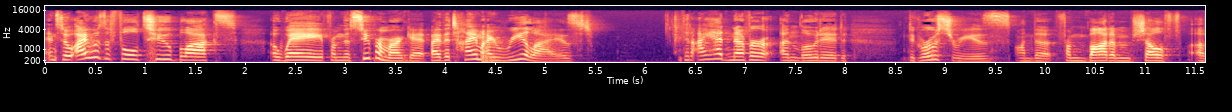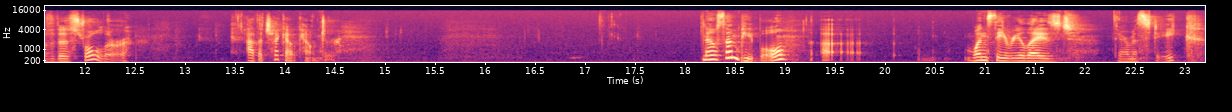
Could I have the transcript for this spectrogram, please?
And so I was a full two blocks away from the supermarket by the time I realized that I had never unloaded the groceries on the from the bottom shelf of the stroller at the checkout counter. Now, some people, uh, once they realized their mistake,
